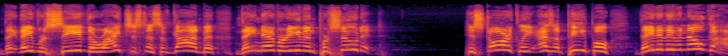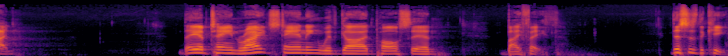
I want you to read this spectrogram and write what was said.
They, they've received the righteousness of God, but they never even pursued it. Historically, as a people, they didn't even know God. They obtained right standing with God, Paul said, by faith. This is the key.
